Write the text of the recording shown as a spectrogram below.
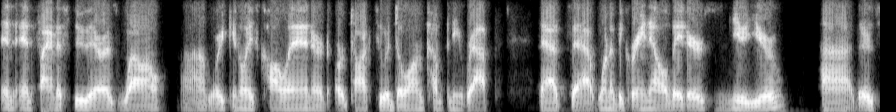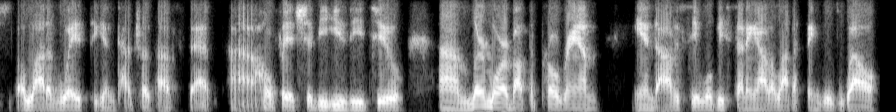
and, and find us through there as well, um, or you can always call in or, or talk to a DeLong Company rep that's at one of the grain elevators near you. Uh, there's a lot of ways to get in touch with us that uh, hopefully it should be easy to um, learn more about the program and obviously, we'll be sending out a lot of things as well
